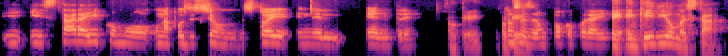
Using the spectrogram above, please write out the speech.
y, y, estar ahí como una posición, estoy en el entre. Okay, Entonces, okay. un poco por ahí. ¿En, ¿En, qué idioma está?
